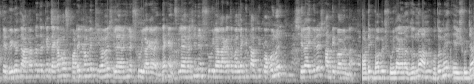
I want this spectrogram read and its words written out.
আজকে ভিডিওতে আমি আপনাদেরকে দেখাবো সঠিকভাবে কীভাবে সেলাই মেশিনে সুই লাগাবেন। দেখেন, সেলাই মেশিনে সুই না লাগাতে পারলে কিন্তু আপনি কখনোই সেলাই করে শান্তি পাবেন না। সঠিকভাবে সুই লাগানোর জন্য আমি প্রথমে এই সুইটা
